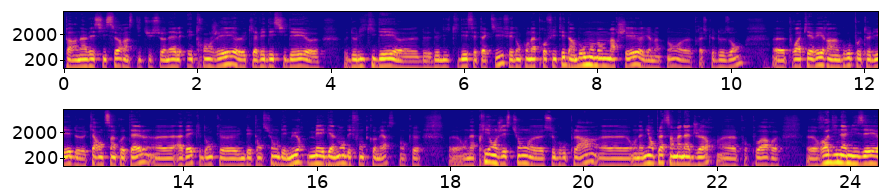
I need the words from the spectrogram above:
par un investisseur institutionnel étranger qui avait décidé de, liquider, de, liquider cet actif. Et donc on a profité d'un bon moment de marché, il y a maintenant presque deux ans, pour acquérir un groupe hôtelier de 45 hôtels, avec donc une détention des murs, mais également des fonds de commerce. Donc on a pris en gestion euh, ce groupe-là. Euh, on a mis en place un manager euh, pour pouvoir redynamiser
